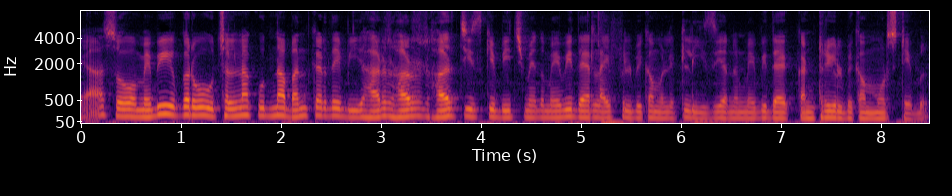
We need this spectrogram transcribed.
या सो मे बी अगर वो उछलना कूदना बंद कर दे भी, हर हर हर चीज़ के बीच में तो maybe their life will become little easier and maybe their country will become more stable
